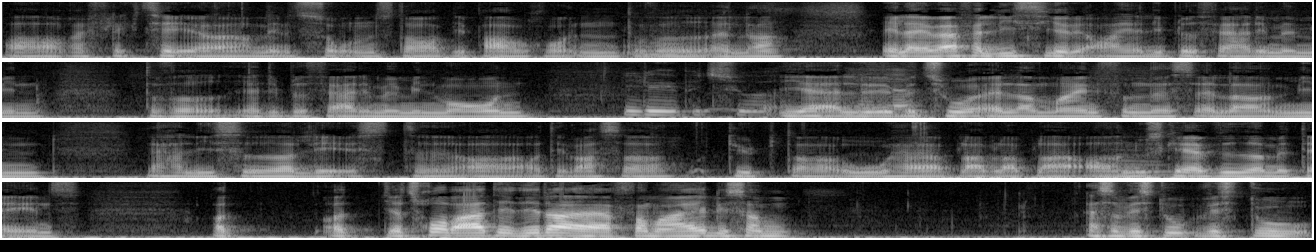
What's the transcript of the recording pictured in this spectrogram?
og reflekterer, mens solen står op i baggrunden, du mm. ved, eller eller i hvert fald lige siger det, at jeg er lige blevet færdig med min du ved, jeg er lige blevet færdig med min morgen. Løbetur. Ja, løbetur eller, eller mindfulness, eller min, jeg har lige siddet og læst, øh, og, og det var så dybt, og uha, bla bla bla, og mm. nu skal jeg videre med dagens. Og, og jeg tror bare, det er det, der er for mig ligesom, altså hvis du, hvis du,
